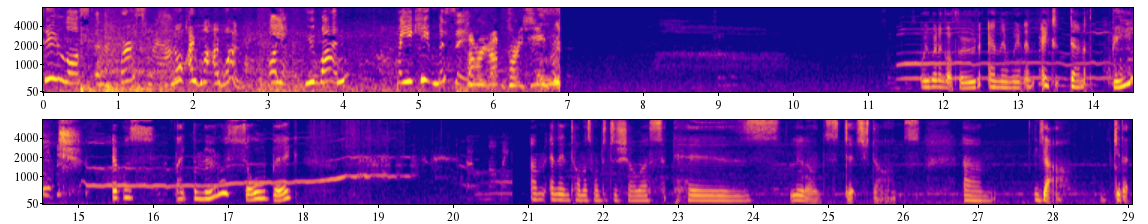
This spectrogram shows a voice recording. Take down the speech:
she lost in the first round. No, I won. I won. Oh yeah, you won, but you keep missing. Hurry up, Gracie. We went and got food and then went and ate it down at the beach. It was like the moon was so big. Um, and then Thomas wanted to show us his Lilo and Stitch dance. Um, yeah, get it,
